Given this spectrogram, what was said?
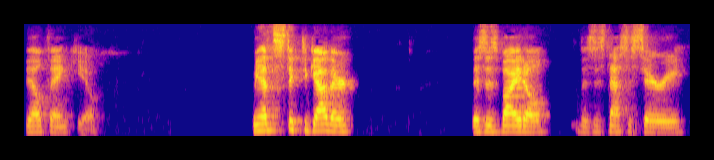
they'll thank you. We have to stick together. This is vital. This is necessary.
